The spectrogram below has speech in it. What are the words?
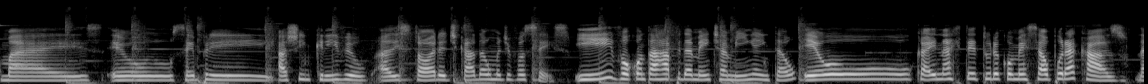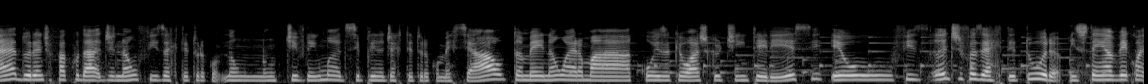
mas eu sempre acho incrível a história de cada uma de vocês. E vou contar rapidamente a minha, então. Eu caí na arquitetura comercial por acaso, né? Durante a faculdade não fiz arquitetura, não, não tive nenhuma disciplina de arquitetura comercial, também não era uma coisa que eu acho que eu tinha interesse. Eu fiz, antes de fazer arquitetura, isso tem a ver com, a,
